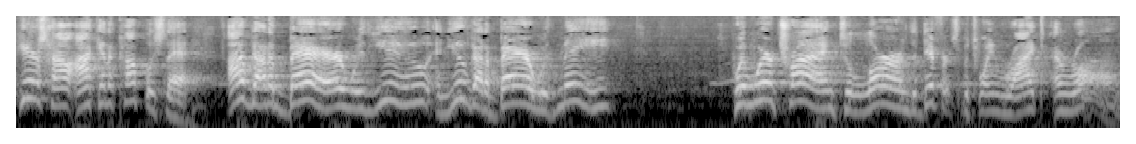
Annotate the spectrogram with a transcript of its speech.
Here's how I can accomplish that. I've got to bear with you, and you've got to bear with me when we're trying to learn the difference between right and wrong.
